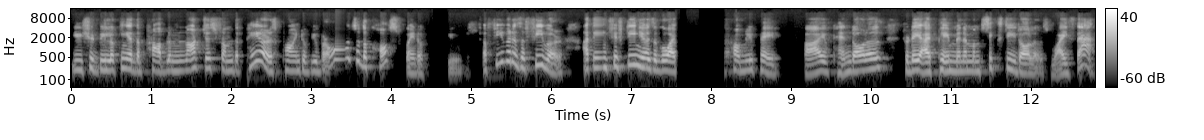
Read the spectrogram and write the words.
you should be looking at the problem, not just from the payer's point of view, but also the cost point of view. A fever is a fever. I think 15 years ago, I probably paid five, $10. Today, I pay minimum $60. Why is that?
